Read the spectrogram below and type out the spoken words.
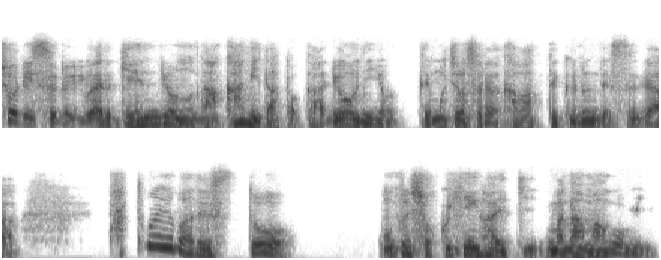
処理する、いわゆる原料の中身だとか、量によってもちろんそれは変わってくるんですが、例えばですと、本当に食品廃棄、まあ、生ゴミ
